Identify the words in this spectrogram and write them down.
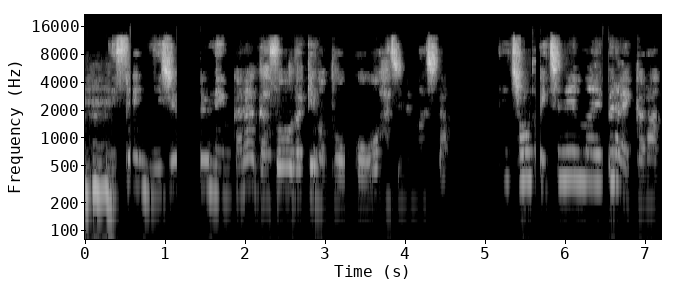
2020年から画像だけの投稿を始めました。でちょうど1年前くらいから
